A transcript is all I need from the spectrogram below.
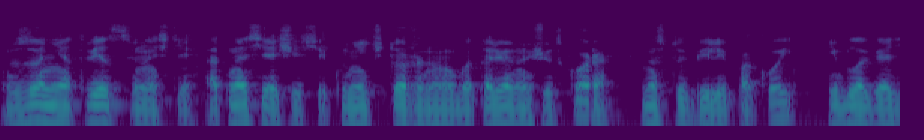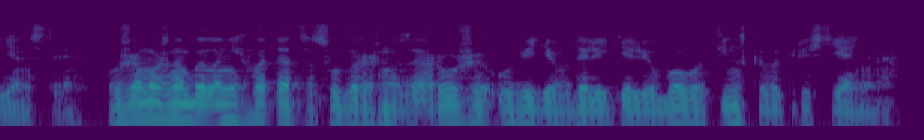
в зоне ответственности, относящейся к уничтоженному батальону Щуцкора, наступили покой и благоденствие. Уже можно было не хвататься судорожно за оружие, увидев вдалеке любого финского крестьянина.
